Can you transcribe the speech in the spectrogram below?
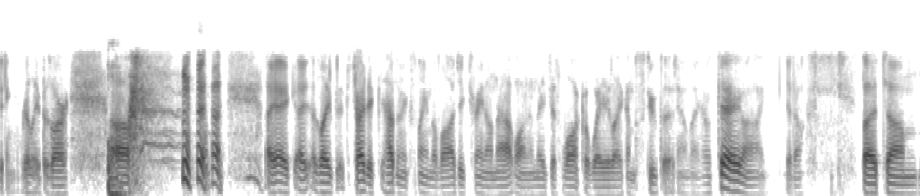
getting really bizarre. Uh, I, I, I like tried to have them explain the logic train on that one, and they just walk away like I'm stupid. And I'm like, okay, well, I, you know, but um,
